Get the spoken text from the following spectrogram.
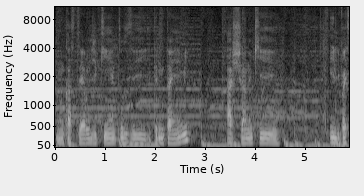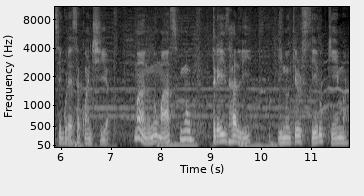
num castelo de 530M achando que ele vai segurar essa quantia. Mano, no máximo 3 rally e no terceiro queima,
